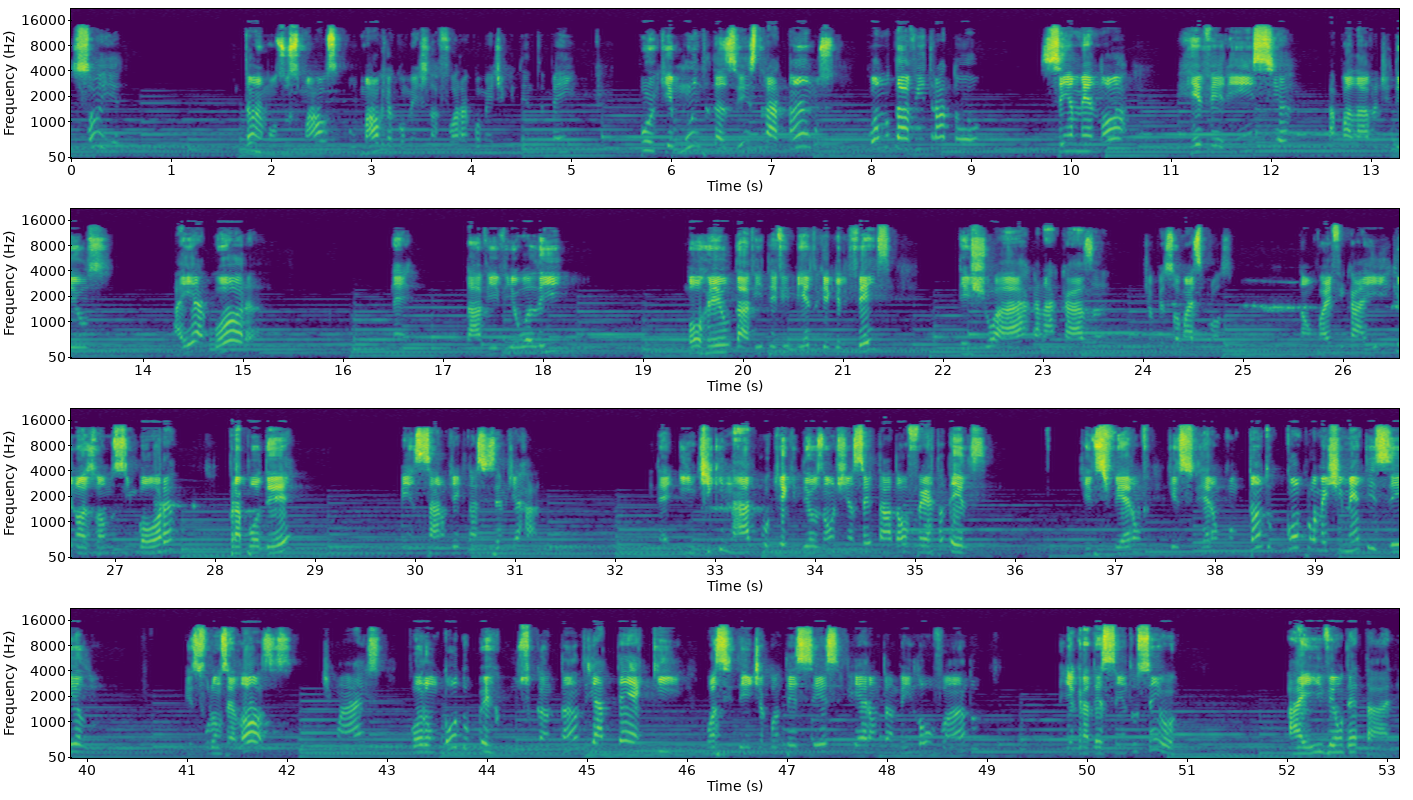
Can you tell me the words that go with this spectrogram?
Só ele. Então, irmãos, os maus, o mal que acomete lá fora, acomete aqui dentro também. Porque muitas das vezes tratamos como Davi tratou, sem a menor reverência à palavra de Deus. Aí agora, né, Davi viu ali, morreu, Davi teve medo, o que, que ele fez? Deixou a arca na casa de uma pessoa mais próxima. Não vai ficar aí que nós vamos embora para poder pensar no que, que nós fizemos de errado. Né? Indignado porque que Deus não tinha aceitado a oferta deles que eles fizeram, que eles fizeram com tanto comprometimento e zelo. Eles foram zelosos demais, foram todo o percurso cantando e até que o acidente acontecesse, vieram também louvando e agradecendo o Senhor. Aí vem um detalhe.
